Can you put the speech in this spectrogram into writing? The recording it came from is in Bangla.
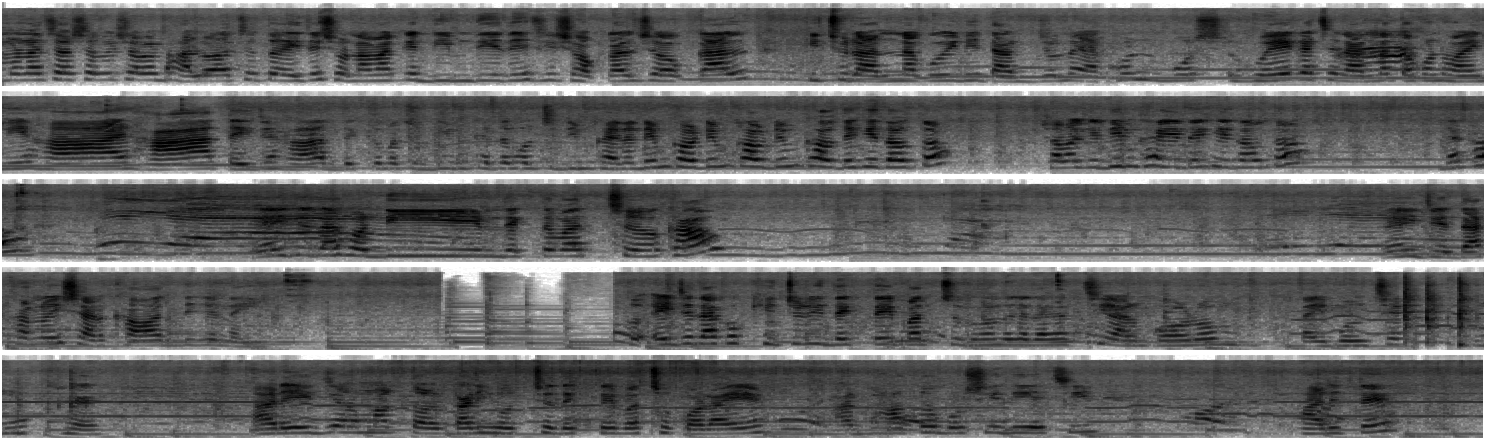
কেমন আছে? আশা করি সবাই ভালো আছে। তো এই যে সোনামাকে ডিম দিয়ে দিয়েছি সকাল সকাল, কিছু রান্না করিনি, তার জন্য এখন হয়ে গেছে রান্না, তখন হয়নি। হাই হাত, এই যে হাত, দেখতে পাচ্ছ, ডিম খেতে বলছি, ডিম খাই না। ডিম খাও ডিম খাও ডিম খাও, দেখিয়ে দাও তো। সবাইকে ডিম খাইয়ে দেখিয়ে দাও তো। দেখো এই যে দেখো ডিম, দেখতে পাচ্ছ, খাও। এই যে দেখানোই সার, খাওয়ার দিকে নেই। তো এই যে দেখো খিচুড়ি দেখতেই পাচ্ছ তোমাদেরকে দেখাচ্ছি আর গরম তাই বলছে মুখ। হ্যাঁ আর এই যে আমার তরকারি হচ্ছে দেখতেই পাচ্ছ কড়াইয়ে। আর ভাতও বসিয়ে দিয়েছি হাঁড়িতে।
